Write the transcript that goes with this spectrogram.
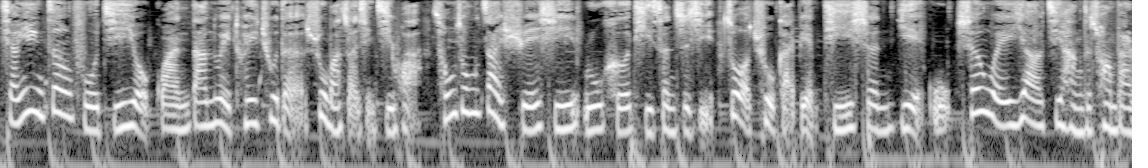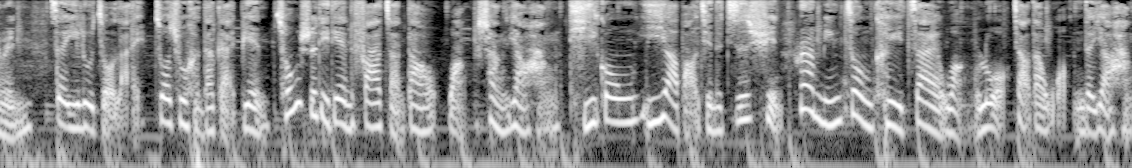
响应政府及有关单位推出的数码转型计划，从中在学习如何提升自己，做出改变，提升业务。身为药剂行的创办人，这一路走来，做出很大改变，从实体店发展到网上药行，提供医药保健的资讯，让民众可以在网络找到我们的药行。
